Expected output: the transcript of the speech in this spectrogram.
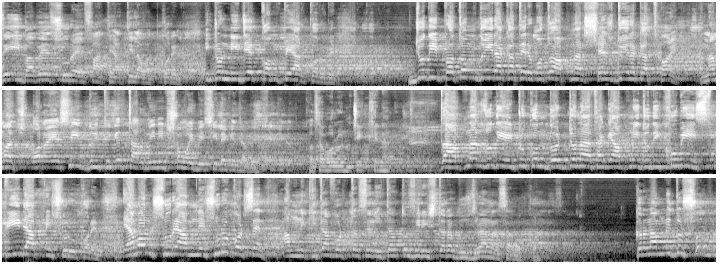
যেইভাবে সুরে ফাতিহা তিলাবাত করেন, একটু নিজে কম্পেয়ার করবেন। যদি প্রথম দুই রাকাতের মতো আপনার শেষ দুই রাকাত হয়, নামাজ অনায়াসেই দুই থেকে চার মিনিট সময় বেশি লেগে যাবে। কথা বলুন ঠিক কিনা? তা আপনার যদি এইটুকুন ধৈর্য না থাকে, আপনি যদি খুবই স্পিড আপনি শুরু করেন। এমন সুরে আপনি শুরু করছেন, আপনি কিতাব পড়তেছেন এটা তো ফিরিস্তারা বুঝরা না সাবক। কারণ আপনি তো সদ্য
